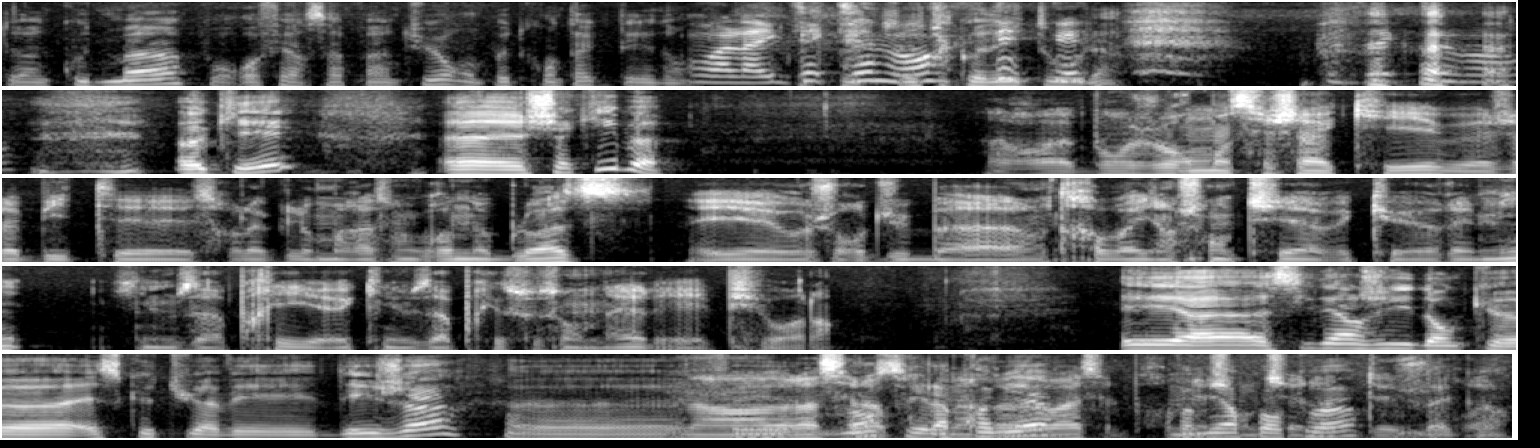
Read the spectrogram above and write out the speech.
d'un coup de main pour refaire sa peinture, on peut te contacter. Donc. Voilà, exactement. tu connais tout là. exactement. ok. Shakib alors, bonjour, moi c'est Shakib, j'habite sur l'agglomération grenobloise et aujourd'hui bah, on travaille en chantier avec Rémi qui nous a pris, euh, qui nous a pris sous son aile et puis voilà. Et euh, Synergie, donc, euh, est-ce que tu avais déjà Non, c'est la, première. Ouais, c'est le premier première pour toi. D'accord.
